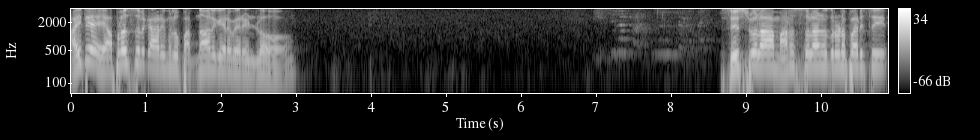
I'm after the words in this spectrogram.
అయితే అపలస్సుల కార్యములు పద్నాలుగు ఇరవై రెండులో శిష్యుల మనస్సులను దృఢపరిచి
